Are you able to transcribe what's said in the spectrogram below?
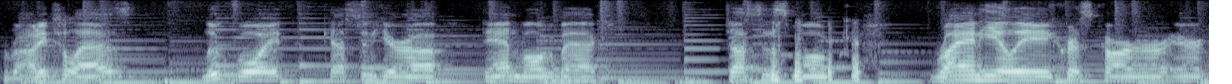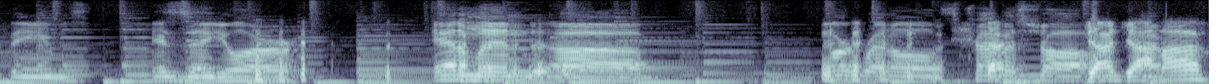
Rowdy Tellez, Luke Voit, Keston Hiura, Dan Vogelbach, Justin Smoak, Ryon Healy, Chris Carter, Eric Thames, Jesús Aguilar, Adam Lind, uh, Mark Reynolds, Travis Shaw, John Jaha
